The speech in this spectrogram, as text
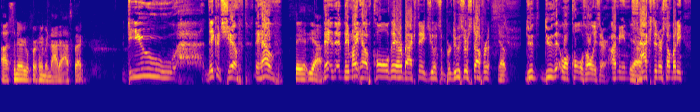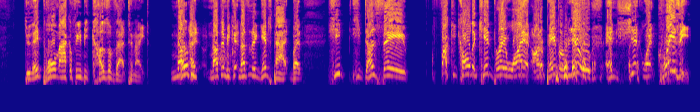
uh, scenario for him in that aspect. Do you? They could shift. They have. They, yeah, They, they, they might have Cole there backstage doing some producer stuff. Or yep, do do that. Well, Cole's always there. I mean, Yeah. Saxton or somebody. do they pull McAfee because of that tonight? Not, I, nothing because, nothing against Pat, but he, he does say, fuck, he called a kid Bray Wyatt on a pay per view and shit went crazy.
